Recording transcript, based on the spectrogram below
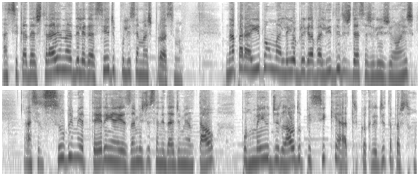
a se cadastrarem na delegacia de polícia mais próxima. Na Paraíba, uma lei obrigava líderes dessas religiões a se submeterem a exames de sanidade mental por meio de laudo psiquiátrico. Acredita, pastor?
